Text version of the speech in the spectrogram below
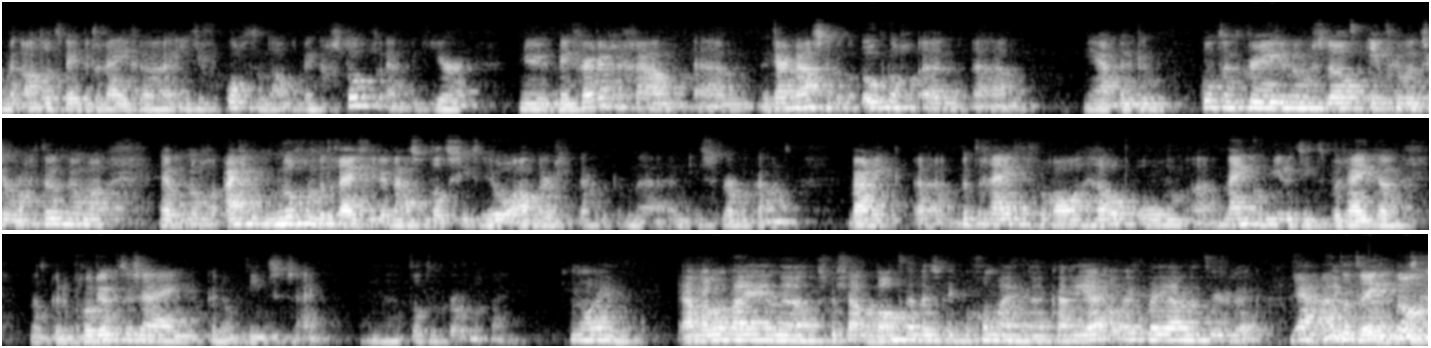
mijn andere twee bedrijven eentje verkocht en de andere ben ik gestopt. En ben ik hier nu mee verder gegaan. Um, daarnaast heb ik ook nog een, um, ja, ben ik een content creator noemen ze dat, influencer mag je het ook noemen. Heb ik nog, eigenlijk nog een bedrijfje daarnaast, want dat is iets heel anders. Daar heb ik een, uh, een Instagram account waar ik uh, bedrijven vooral help om uh, mijn community te bereiken. Dat kunnen producten zijn, kunnen ook diensten zijn. En, dat doe ik er ook nog bij. Mooi. Ja, waarom wij een uh, speciale band hebben is, ik begon mijn uh, carrière ooit bij jou natuurlijk. Ja, ik, dat weet ik nog.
